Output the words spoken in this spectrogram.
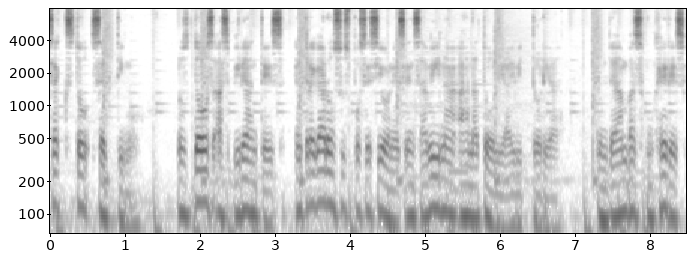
VI-VII. Los dos aspirantes entregaron sus posesiones en Sabina a Anatolia y Victoria, donde ambas mujeres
